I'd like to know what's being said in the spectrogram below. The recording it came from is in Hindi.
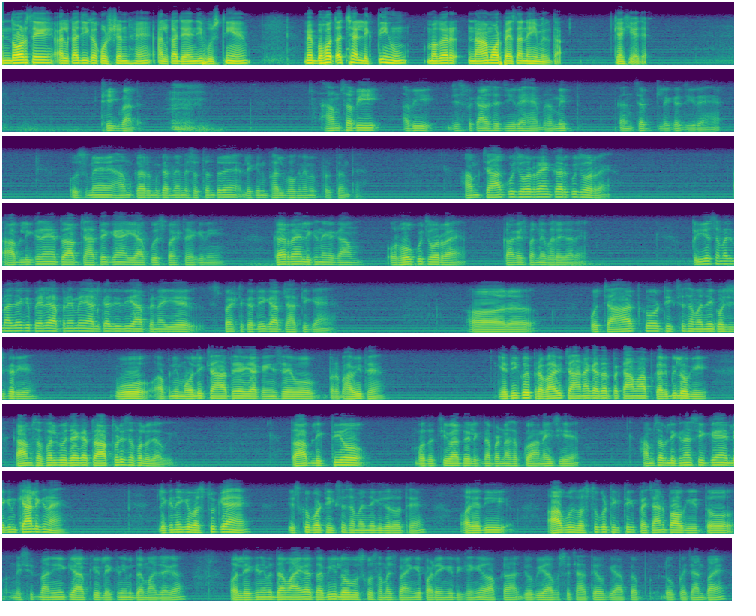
इंदौर से अलका जी का क्वेश्चन है, अलका जैन जी पूछती हैं, मैं बहुत अच्छा लिखती हूँ, मगर नाम और पैसा नहीं मिलता। क्या किया जाए? ठीक बात है। हम सभी अभी जिस प्रकार से जी रहे हैं, भ्रमित कंसेप्ट लेकर जी रहे हैं, उसमें हम कर्म करने में स्वतंत्र हैं, लेकिन फल भोगने में प्रतंत्र हैं। हम चाह कुछ और रहे हैं, कर कुछ और रहे हैं। आप लिख रहे हैं तो आप चाहते क्या हैं? ये आपको स्पष्ट है कि नहीं? कर रहे हैं लिखने का काम और हो कुछ और रहा है। कागज़ पन्ने भरे जा रहे हैं। तो ये समझ में आ जाए कि पहले अपने में अलका दीदी आप है ना ये स्पष्ट कर दिए कि आप चाहती क्या हैं। और वो चाहत को ठीक से समझने की कोशिश करिए। वो अपनी मौलिक चाहत है या कहीं से वो प्रभावित है। यदि कोई प्रभावित चाहना के आधार पर काम आप कर भी लोगी काम सफल भी हो जाएगा तो आप थोड़ी सफल हो जाओगी। तो आप लिखती हो, बहुत अच्छी बात है, लिखना पढ़ना सबको आना ही चाहिए। हम सब लिखना सीखे हैं, लेकिन क्या लिखना है? लिखने की वस्तु क्या है? इसको बहुत ठीक से समझने की ज़रूरत है। और यदि आप उस वस्तु को ठीक ठीक पहचान पाओगी तो निश्चित मानिए कि आपके लेखनी में दम आ जाएगा। और लेखने में दम आएगा, तभी लोग उसको समझ पाएँगे, पढ़ेंगे, लिखेंगे और आपका जो भी आप उससे चाहते हो कि आपका लोग पहचान पाएँ।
